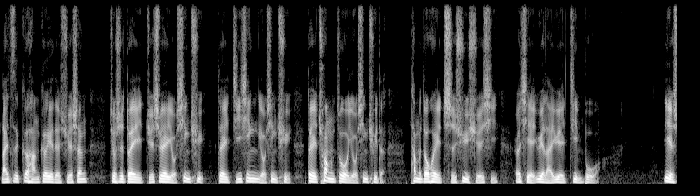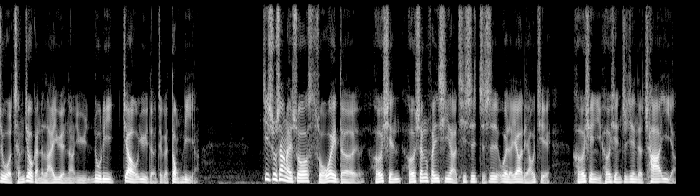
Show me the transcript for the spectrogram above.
来自各行各业的学生，就是对爵士乐有兴趣、对即兴有兴趣、对创作有兴趣的，他们都会持续学习，而且越来越进步。这也是我成就感的来源呢、与努力教育的这个动力啊。技术上来说，所谓的和弦和声分析啊，其实只是为了要了解和弦与和弦之间的差异啊。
